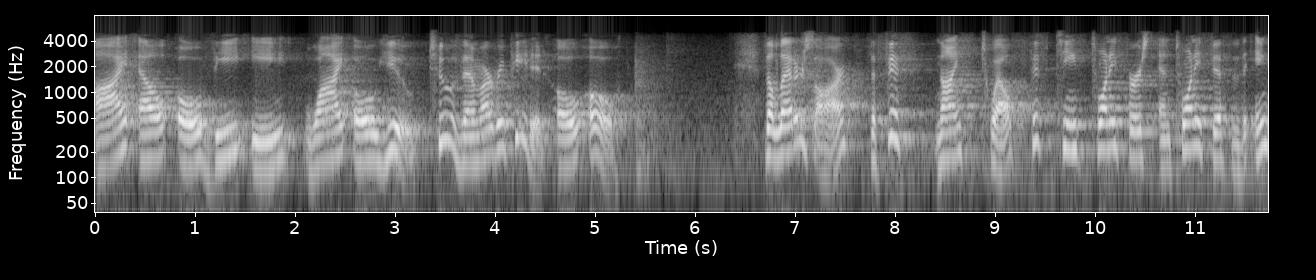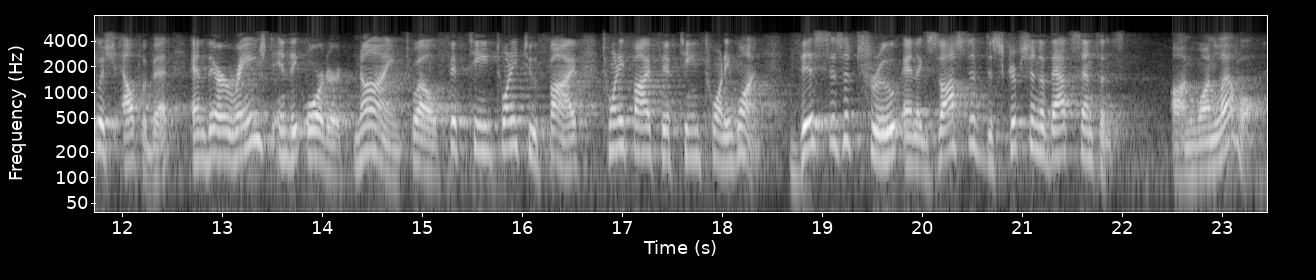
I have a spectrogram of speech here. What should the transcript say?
I L O V E Y O U. Two of them are repeated O O. The letters are the fifth, ninth, twelfth, fifteenth, twenty first, and twenty fifth of the English alphabet, and they're arranged in the order 9, 12, 15, 22, 5, 25, 15, 21. This is a true and exhaustive description of that sentence on one level.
